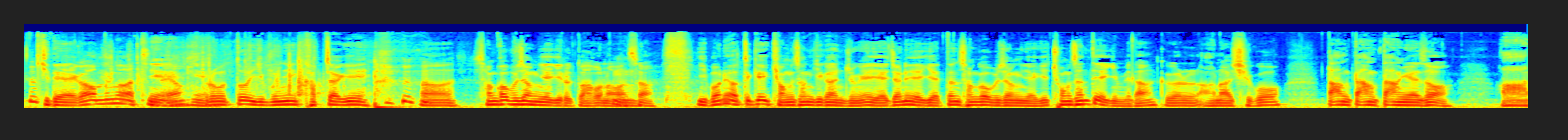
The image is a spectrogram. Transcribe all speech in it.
기대가 없는 것 같은데요. 예, 예. 그리고 또 이분이 갑자기 어 선거 부정 얘기를 또 하고 나와서 음. 이번에 어떻게 경선 기간 중에 예전에 얘기했던 선거 부정 얘기 총선 때 얘기입니다. 그걸 안 하시고 땅땅땅해서 아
